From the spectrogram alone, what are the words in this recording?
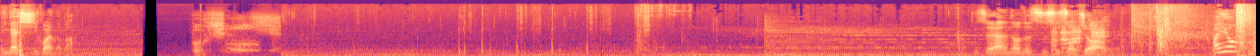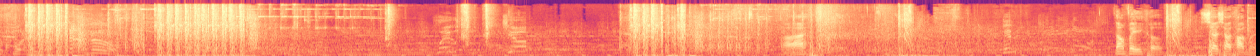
应该习惯了吧？不行。直接按照这指示走就好了。哎呦！来，浪费一颗，吓吓他们。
